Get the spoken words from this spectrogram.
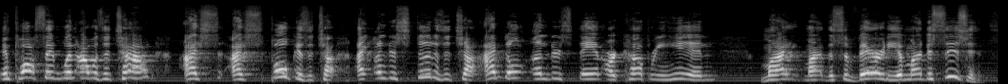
And Paul said, When I was a child, I, I spoke as a child. I understood as a child. I don't understand or comprehend my, my, the severity of my decisions.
